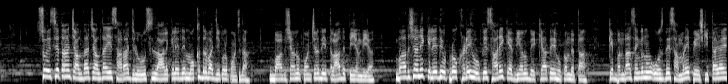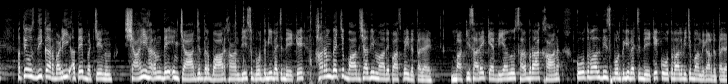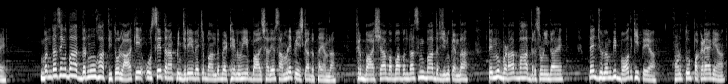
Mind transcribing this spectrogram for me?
ਸੋ ਇਸੇ ਤਰ੍ਹਾਂ ਚੱਲਦਾ ਚੱਲਦਾ ਇਹ ਸਾਰਾ ਜਲੂਸ ਲਾਲ ਕਿਲੇ ਦੇ ਮੁੱਖ ਦਰਵਾਜ਼ੇ ਕੋਲ ਪਹੁੰਚਦਾ। ਬਾਦਸ਼ਾਹ ਨੂੰ ਪਹੁੰਚਣ ਦੀ ਇਤਲਾਹ ਦਿੱਤੀ ਜਾਂਦੀ ਆ। ਬਾਦਸ਼ਾਹ ਨੇ ਕਿਲੇ ਦੇ ਉੱਪਰੋਂ ਖੜੇ ਹੋ ਕੇ ਸਾਰੇ ਕੈਦੀਆਂ ਨੂੰ ਦੇਖਿਆ ਤੇ ਹੁਕਮ ਦਿੱਤਾ ਕਿ ਬੰਦਾ ਸਿੰਘ ਨੂੰ ਉਸ ਦੇ ਸਾਹਮਣੇ ਪੇਸ਼ ਕੀਤਾ ਜਾਏ ਅਤੇ ਉਸ ਦੀ ਘਰਵਾਲੀ ਅਤੇ ਬੱਚੇ ਨੂੰ ਸ਼ਾਹੀ ਹਰਮ ਦੇ ਇੰਚਾਰਜ ਦਰਬਾਰ ਖਾਨ ਦੀ ਸਪੁਰਦਗੀ ਵਿੱਚ ਦੇ ਕੇ ਹਰਮ ਵਿੱਚ ਬਾਦਸ਼ਾਹ ਦੀ ਮਾਂ ਦੇ ਪਾਸ ਭੇਜ ਦਿੱਤਾ ਜਾਏ। ਬਾਕੀ ਸਾਰੇ ਕੈਦੀਆਂ ਨੂੰ ਸਰਬਰਾਹ ਖਾਨ ਕੋਤਵਾਲ ਦੀ ਸਪੁਰਦਗੀ ਵਿੱਚ ਦੇ ਕੇ ਕੋਤਵਾਲ ਵਿੱਚ ਬੰਦ ਕਰ ਦਿੱਤਾ ਜਾਏ। ਬੰਦਾ ਸਿੰਘ ਬਹਾਦਰ ਨੂੰ ਹਾਥੀ ਤੋਂ ਲਾ ਕੇ ਉਸੇ ਤਰ੍ਹਾਂ ਪਿੰਜਰੇ ਵਿੱਚ ਬੰਦ ਬੈਠੇ ਨੂੰ ਹੀ ਬਾਦਸ਼ਾਹ ਦੇ ਸਾਹਮਣੇ ਪੇਸ਼ ਕਰ ਦਿੱਤਾ ਜਾਂਦਾ। ਫਿਰ ਬਾਦਸ਼ਾਹ ਬਾਬਾ ਬੰਦਾ ਸਿੰਘ ਬਹਾਦਰ ਜੀ ਨੂੰ ਕਹਿੰਦਾ, ਤੈਨੂੰ ਬੜਾ ਬਹਾਦਰ ਸੁਣੀਦਾ ਹੈ। ਤੈਂ ਜ਼ੁਲਮ ਵੀ ਬਹੁਤ ਕੀਤੇ ਆ। ਹੁਣ ਤੂੰ ਪਕੜਿਆ ਗਿਆ।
